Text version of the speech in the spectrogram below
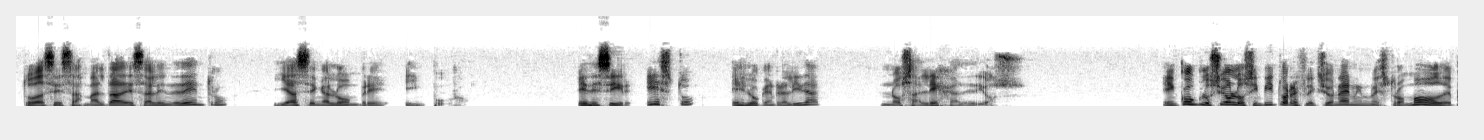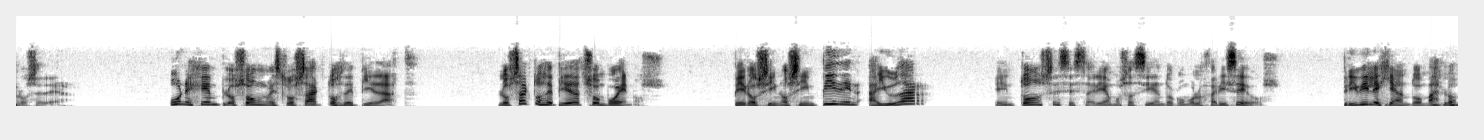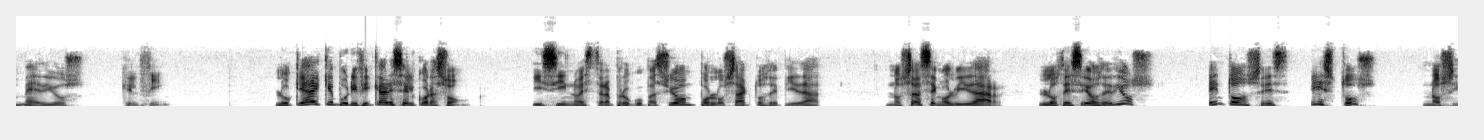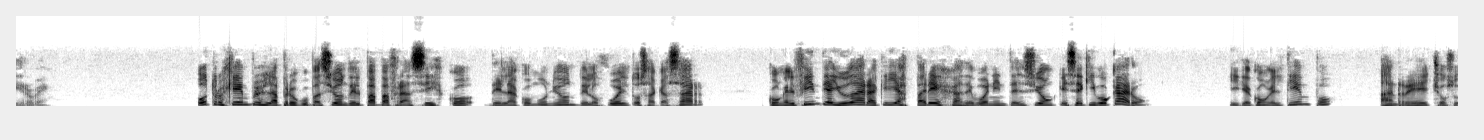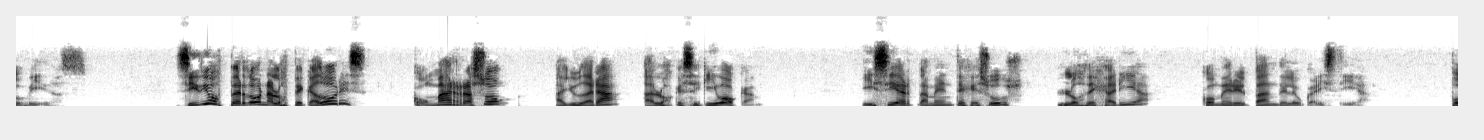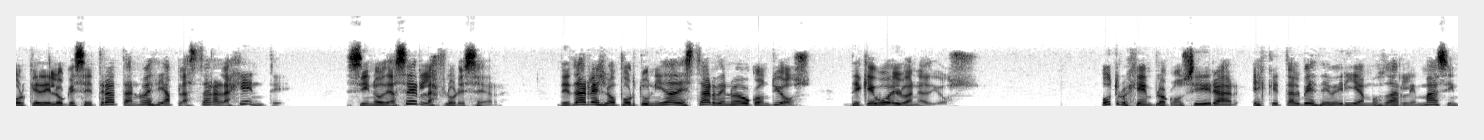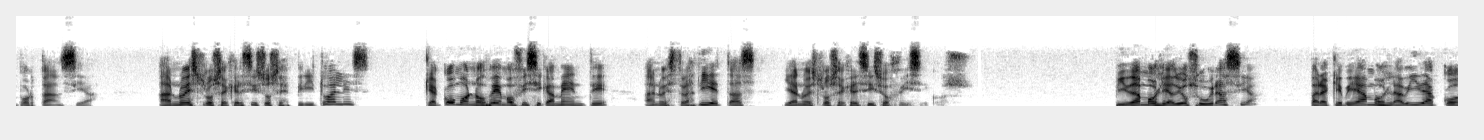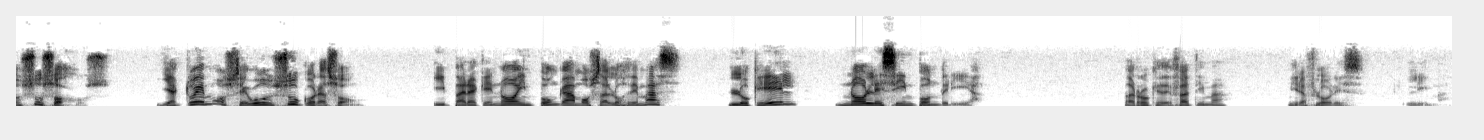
Todas esas maldades salen de dentro y hacen al hombre impuro. Es decir, esto es lo que en realidad nos aleja de Dios. En conclusión, los invito a reflexionar en nuestro modo de proceder. Un ejemplo son nuestros actos de piedad. Los actos de piedad son buenos, pero si nos impiden ayudar, entonces estaríamos haciendo como los fariseos, privilegiando más los medios que el fin. Lo que hay que purificar es el corazón, y si nuestra preocupación por los actos de piedad nos hacen olvidar los deseos de Dios, entonces estos no sirven. Otro ejemplo es la preocupación del Papa Francisco de la comunión de los vueltos a casar con el fin de ayudar a aquellas parejas de buena intención que se equivocaron y que con el tiempo han rehecho sus vidas. Si Dios perdona a los pecadores, con más razón ayudará a los que se equivocan. Y ciertamente Jesús los dejaría comer el pan de la Eucaristía. Porque de lo que se trata no es de aplastar a la gente, sino de hacerlas florecer, de darles la oportunidad de estar de nuevo con Dios, de que vuelvan a Dios. Otro ejemplo a considerar es que tal vez deberíamos darle más importancia a nuestros ejercicios espirituales que a cómo nos vemos físicamente, a nuestras dietas y a nuestros ejercicios físicos. Pidámosle a Dios su gracia para que veamos la vida con sus ojos y actuemos según su corazón, y para que no impongamos a los demás lo que Él no les impondría. Parroquia de Fátima, Miraflores, Lima.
